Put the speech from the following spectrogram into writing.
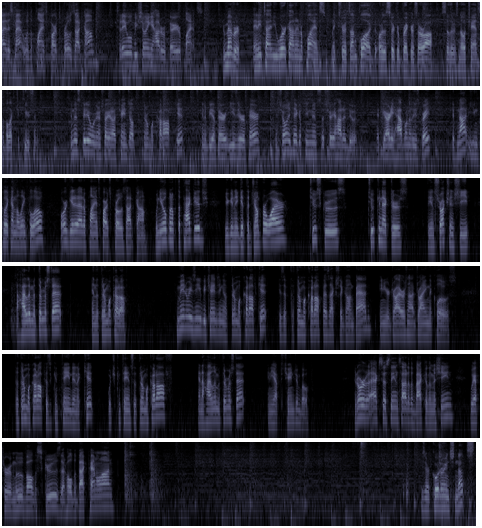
Hi, this is Matt with AppliancePartsPros.com. Today we'll be showing you how to repair your appliance. Remember, anytime you work on an appliance, make sure it's unplugged or the circuit breakers are off so there's no chance of electrocution. In this video, we're going to show you how to change out the thermal cutoff kit. It's going to be a very easy repair and should only take a few minutes to show you how to do it. If you already have one of these, great. If not, you can click on the link below or get it at AppliancePartsPros.com. When you open up the package, you're going to get the jumper wire, two screws, two connectors, the instruction sheet, the high limit thermostat, and the thermal cutoff. The main reason you'd be changing a thermal cutoff kit is if the thermal cutoff has actually gone bad and your dryer is not drying the clothes. The thermal cutoff is contained in a kit which contains the thermal cutoff and a high limit thermostat and you have to change them both. In order to access the inside of the back of the machine, we have to remove all the screws that hold the back panel on. These are quarter inch nuts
